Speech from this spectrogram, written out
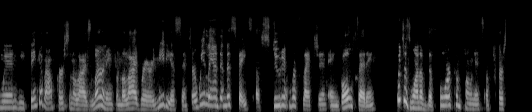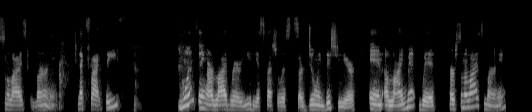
when we think about personalized learning from the Library Media Center, we land in the space of student reflection and goal setting, which is one of the four components of personalized learning. Next slide, please. One thing our library media specialists are doing this year in alignment with personalized learning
